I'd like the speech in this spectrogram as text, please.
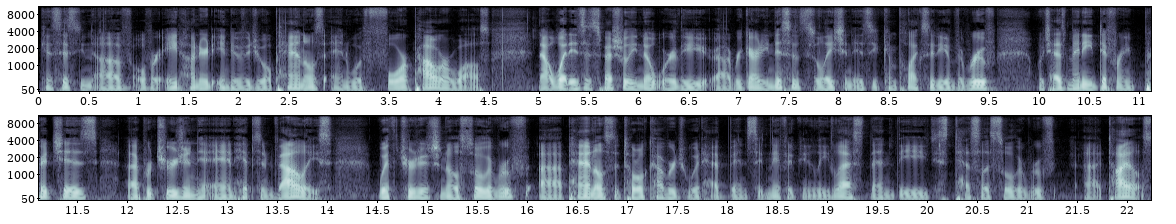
consisting of over 800 individual panels and with four power walls. Now, what is especially noteworthy uh, regarding this installation is the complexity of the roof, which has many differing pitches, uh, protrusion, and hips and valleys with traditional solar roof uh, panels, the total coverage would have been significantly less than the Tesla solar roof uh, tiles.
